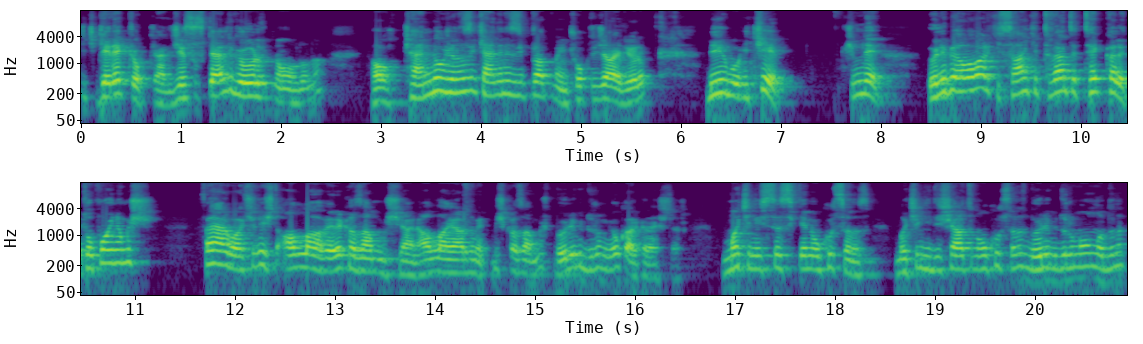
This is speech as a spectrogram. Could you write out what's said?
Hiç gerek yok yani. Jesus geldi gördük ne olduğunu. Oh, kendi hocanızı kendiniz yıpratmayın. Çok rica ediyorum. Bir bu. iki. Şimdi öyle bir hava var ki sanki Twente tek kale top oynamış. Fenerbahçe'de işte Allah vere kazanmış yani. Allah yardım etmiş kazanmış. Böyle bir durum yok arkadaşlar. Maçın istatistiklerini okursanız, maçın gidişatını okursanız böyle bir durum olmadığını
